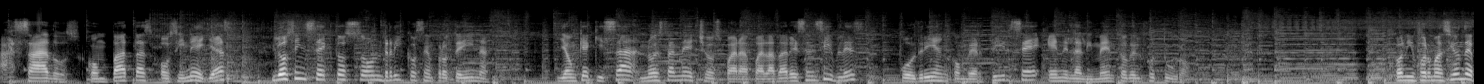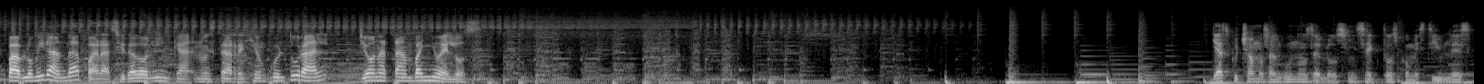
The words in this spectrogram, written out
asados, con patas o sin ellas, los insectos son ricos en proteína. Y aunque quizá no están hechos para paladares sensibles, podrían convertirse en el alimento del futuro. Con información de Pablo Miranda para Ciudad Olinca, nuestra región cultural, Jonathan Bañuelos. Ya escuchamos algunos de los insectos comestibles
